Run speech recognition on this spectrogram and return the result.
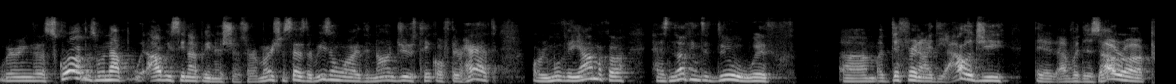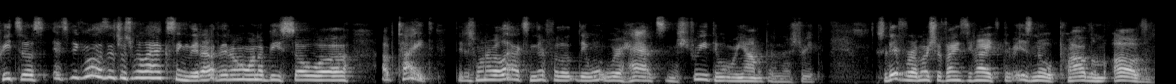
wearing a scrubs would not would obviously not be an issue. So Moshe says the reason why the non-Jews take off their hat or remove the yarmulke has nothing to do with um, a different ideology they're avodah zara, pritzos. It's because they're just relaxing. They don't, they don't want to be so uh, uptight. They just want to relax, and therefore they won't wear hats in the street. They won't wear yarmulkes in the street. So therefore, Moshe Feinstein writes there is no problem of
